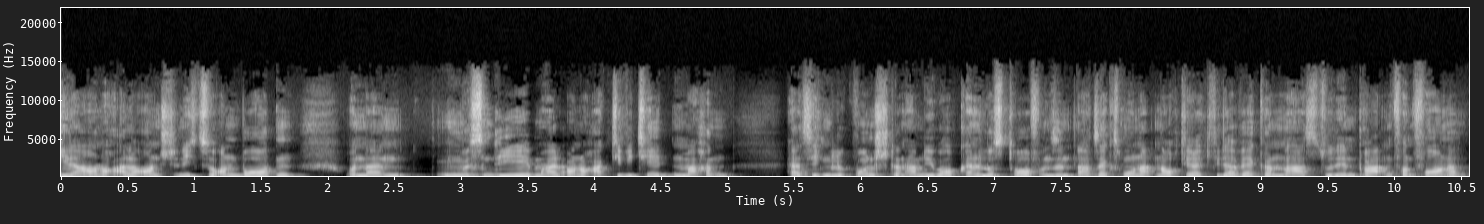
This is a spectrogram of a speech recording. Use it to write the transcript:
die dann auch noch alle anständig zu onboarden und dann müssen die eben halt auch noch Aktivitäten machen. Herzlichen Glückwunsch, dann haben die überhaupt keine Lust drauf und sind nach sechs Monaten auch direkt wieder weg und dann hast du den Braten von vorne.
